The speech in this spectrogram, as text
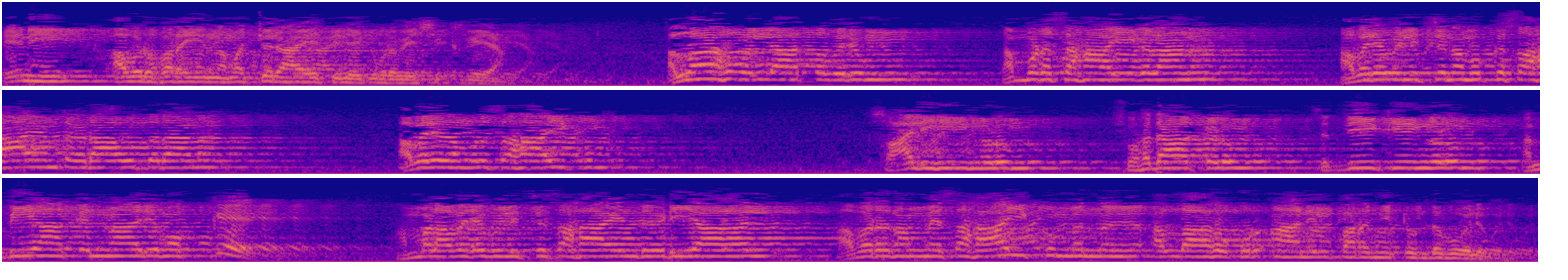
ഇനി അവർ പറയുന്ന മറ്റൊരായത്തിലേക്ക് പ്രവേശിക്കുകയാണ്. അള്ളാഹുവല്ലാത്തവരും നമ്മുടെ സഹായികളാണ്. അവരെ വിളിച്ച് നമുക്ക് സഹായം തേടാവുന്നതാണ്. അവരെ നമ്മൾ സഹായിക്കും. സാലിഹീങ്ങളും ശുഹദാക്കളും സിദ്ദീഖീങ്ങളും അമ്പിയാക്കന്മാരുമൊക്കെ നമ്മൾ അവരെ വിളിച്ച് സഹായം തേടിയാൽ അവർ നമ്മെ സഹായിക്കുമെന്ന് അള്ളാഹു ഖുർആാനിൽ പറഞ്ഞിട്ടുണ്ട് പോലും.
